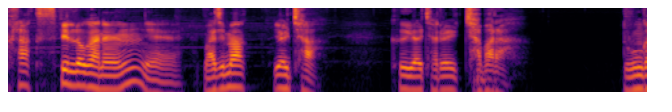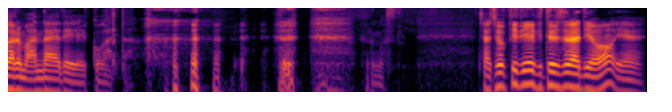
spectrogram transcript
클락스빌로 가는 예, 마지막 열차 그 열차를 잡아라 누군가를 만나야 될 것 같다 그런 것. 자 조피디의 비틀스 라디오 예,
